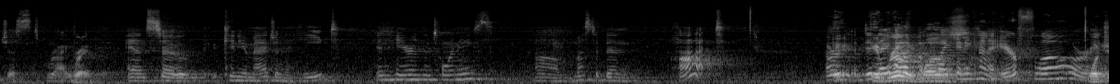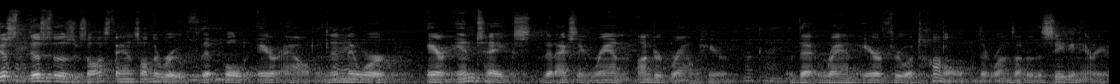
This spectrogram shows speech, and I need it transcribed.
just right. Right. And so, can you imagine the heat in here in the twenties? Um, must have been hot. Or It- did it they really have like was- any kind of airflow or? Well, just, anything? just those exhaust fans on the roof that pulled air out. And then Okay. there were air intakes that actually ran underground here. Okay. that ran air through a tunnel that runs under the seating area.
